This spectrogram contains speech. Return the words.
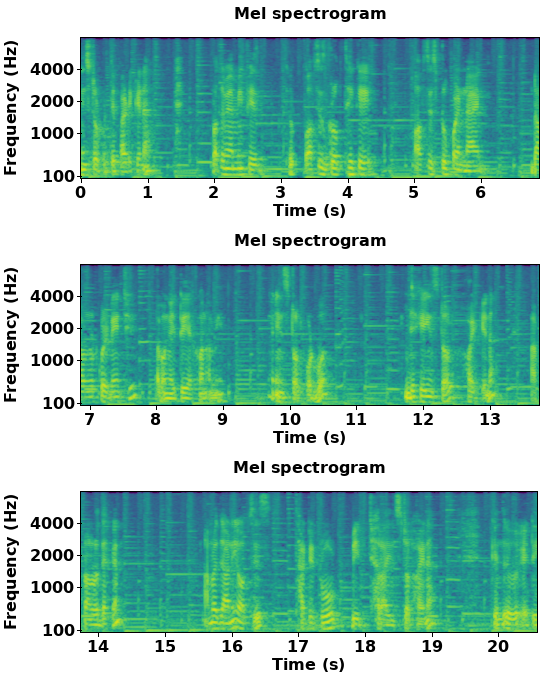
ইনস্টল করতে পারি কিনা। প্রথমে আমি ফেস অফিস গ্রুপ থেকে office two point nine download করে নিয়েছি এবং এটি এখন আমি ইনস্টল করব। দেখে ইনস্টল হয় কিনা আপনারা দেখেন। আমরা জানি অফিস থার্টি টু বিট ছাড়া ইনস্টল হয় না, কিন্তু এটি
